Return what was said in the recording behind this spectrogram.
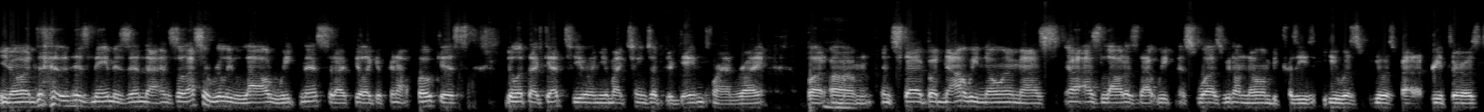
You know, and his name is in that, and so that's a really loud weakness that I feel like if you're not focused, you'll let that get to you, and you might change up your game plan, right? But mm-hmm. um, instead, but now we know him as as loud as that weakness was. We don't know him because he he was he was bad at free throws,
